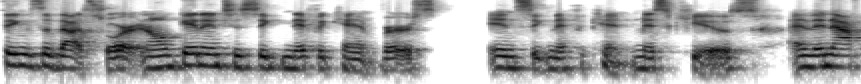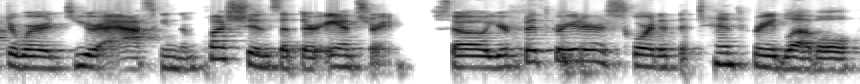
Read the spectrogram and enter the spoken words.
things of that sort. And I'll get into significant versus insignificant miscues. And then afterwards, you're asking them questions that they're answering. So your fifth grader is scored at the 10th grade level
